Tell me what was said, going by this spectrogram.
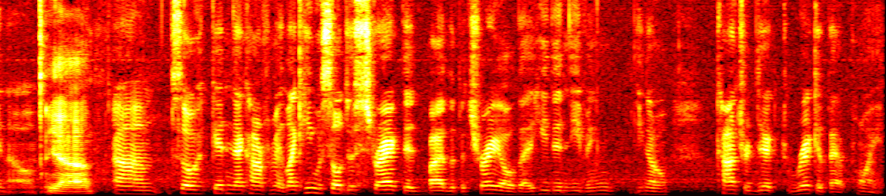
you know. yeah. Um, so getting that confirmation, like he was so distracted by the betrayal that he didn't even, you know, contradict Rick at that point.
